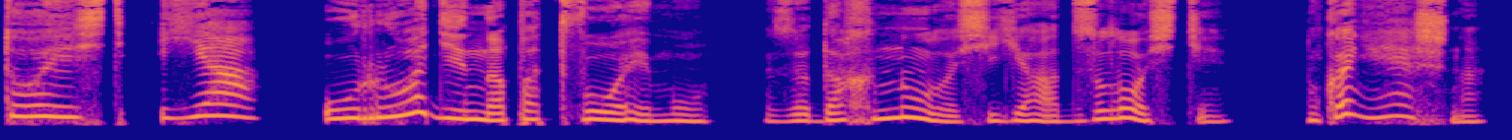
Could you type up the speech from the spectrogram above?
То есть я уродина, по-твоему? Задохнулась я от злости. Ну, конечно.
